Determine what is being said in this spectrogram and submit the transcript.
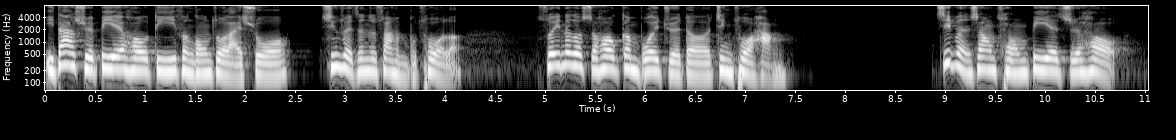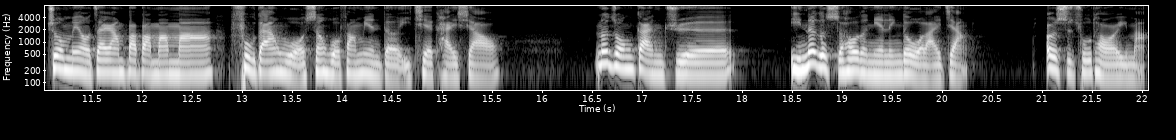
以大学毕业后第一份工作来说。薪水真的算很不错了，所以那个时候更不会觉得进错行。基本上从毕业之后就没有再让爸爸妈妈负担我生活方面的一切开销。那种感觉，以那个时候的年龄的我来讲，二十出头而已嘛，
